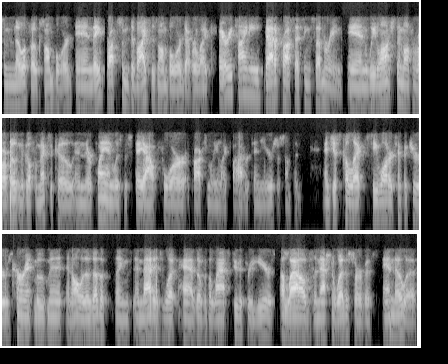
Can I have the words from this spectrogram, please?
some NOAA folks on board and they brought some devices on board that were like very tiny data processing submarines. And we launched them off of our boat in the Gulf of Mexico. And their plan was to stay out for approximately like five or 10 years or something and just collect seawater temperatures, current movement, and all of those other things. And that is what has, over the last two to three years, allowed the National Weather Service and NOAA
